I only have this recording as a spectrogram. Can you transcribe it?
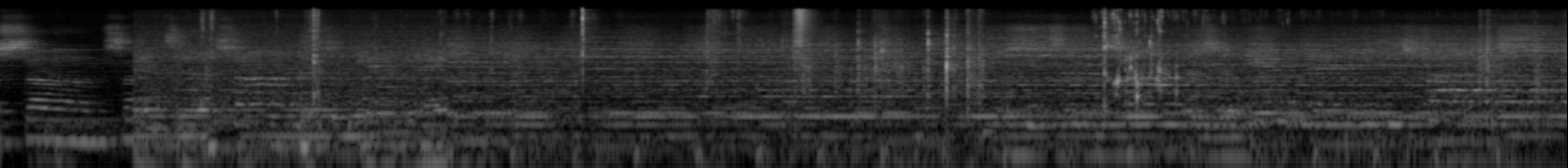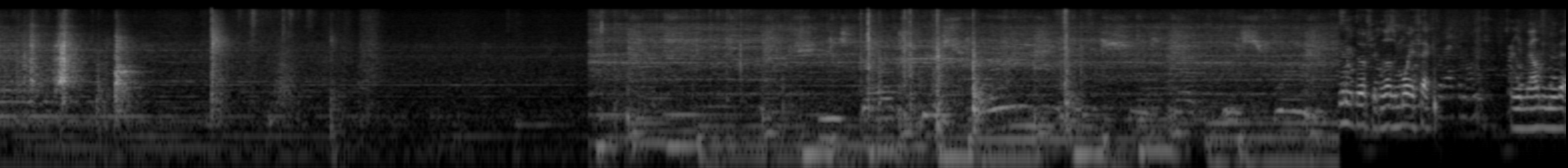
sun, sun, sun, She's got me han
